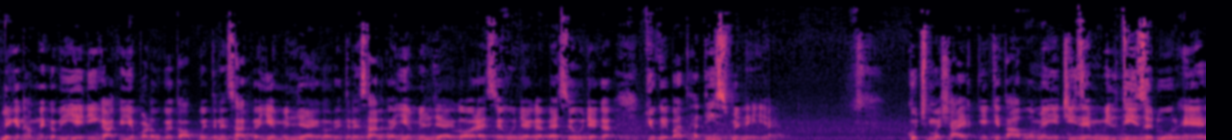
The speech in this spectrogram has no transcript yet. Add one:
لیکن ہم نے کبھی یہ نہیں کہا کہ یہ پڑھو گے تو آپ کو اتنے سال کا یہ مل جائے گا اور اتنے سال کا یہ مل جائے گا اور ایسے ہو جائے گا، ویسے ہو جائے گا، کیونکہ بات حدیث میں نہیں ہے۔ کچھ مشائق کی کتابوں میں یہ چیزیں ملتی ضرور ہیں،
